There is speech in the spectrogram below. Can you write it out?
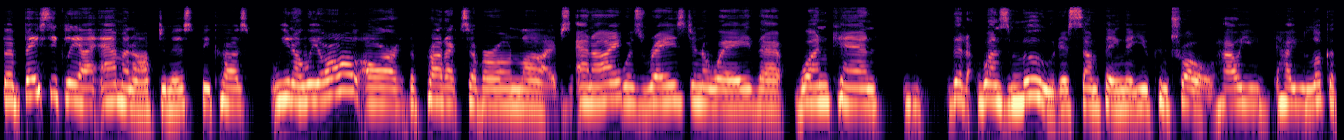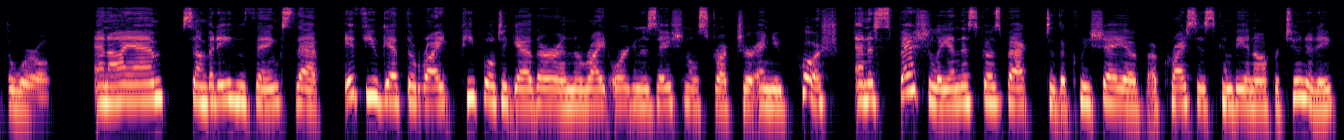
but basically I am an optimist because you know we all are the products of our own lives and I was raised in a way that one can that one's mood is something that you control how you how you look at the world and I am somebody who thinks that if you get the right people together and the right organizational structure and you push, and especially, and this goes back to the cliche of a crisis can be an opportunity,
